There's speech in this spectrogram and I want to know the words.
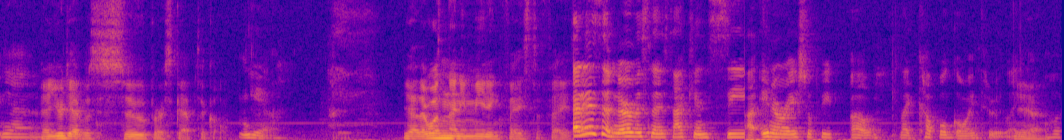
yeah, Yeah. Your dad was super skeptical. yeah. Yeah, there wasn't any meeting face to face. That is a nervousness I can see uh, interracial people, uh, like couple going through. Like, Yeah. oh,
